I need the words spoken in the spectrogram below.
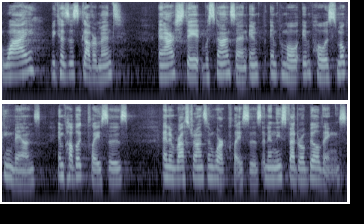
Why? Because this government and our state, Wisconsin, impose smoking bans in public places and in restaurants and workplaces and in these federal buildings.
